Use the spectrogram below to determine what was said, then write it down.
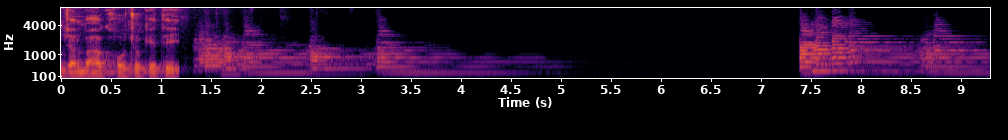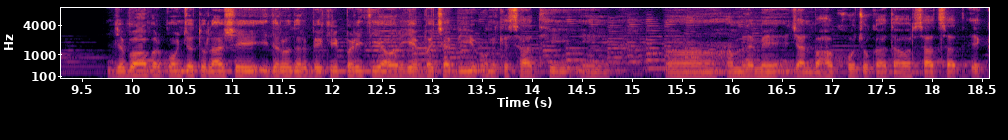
जान बहाक हो चुके थे जब वहाँ पर पहुँचे तो लाशें इधर उधर बेकरी पड़ी थी और ये बच्चा भी उनके साथ ही हमले में जान बहाक हो चुका था और साथ साथ एक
